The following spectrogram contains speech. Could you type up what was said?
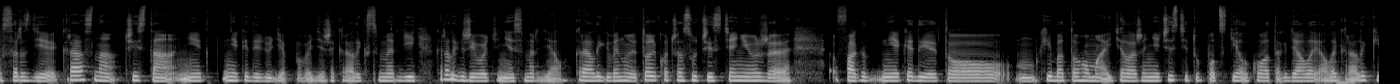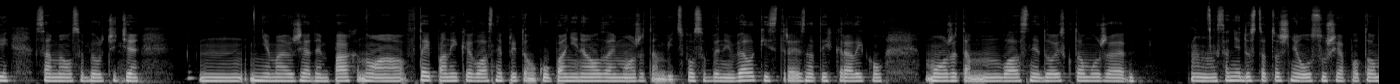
srdc je krásna, čistá. Niek- niekedy ľudia povedia, že králik smrdí. Králik v živote nesmrdel. Králik venuje toľko času čisteniu, že fakt niekedy je to mm, chyba toho majiteľa, že nečistí tú podstielku a tak ďalej. Ale mhm. králiky samé o sebe určite mm, nemajú žiaden pach. No a v tej panike vlastne pri tom kúpaní naozaj môže tam byť spôsobený veľký stres na tých králikov. Môže tam vlastne dojsť k tomu, že sa nedostatočne usušia, potom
